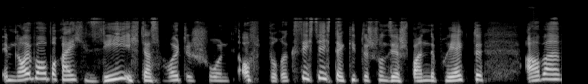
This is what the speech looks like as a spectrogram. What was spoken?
Im Neubaubereich sehe ich das heute schon oft berücksichtigt. Da gibt es schon sehr spannende Projekte, aber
